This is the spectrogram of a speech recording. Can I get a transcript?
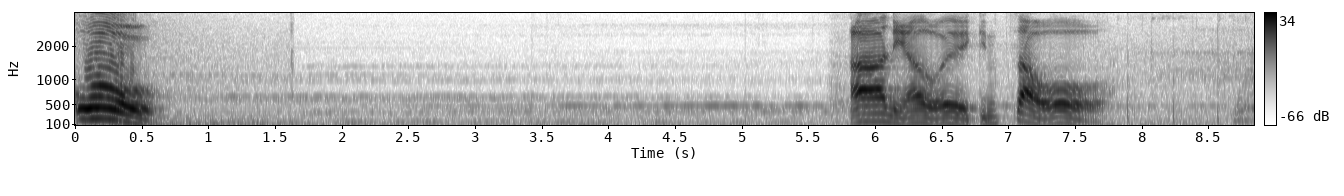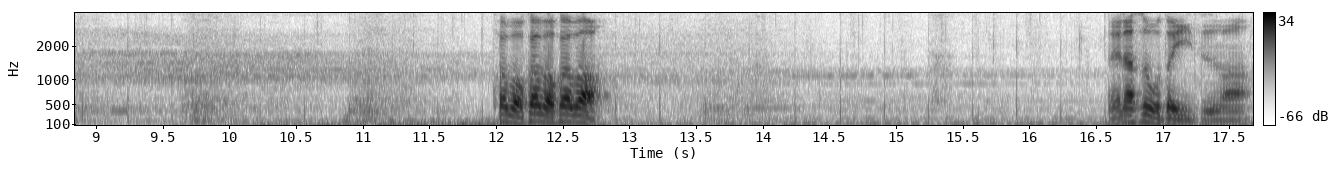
哦！阿娘喂，紧走哦！快跑，快跑，快跑！哎、那是我的椅子吗？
